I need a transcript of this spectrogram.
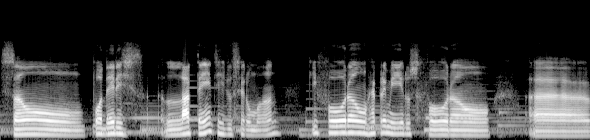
São poderes latentes do ser humano que foram reprimidos, foram. Ah,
